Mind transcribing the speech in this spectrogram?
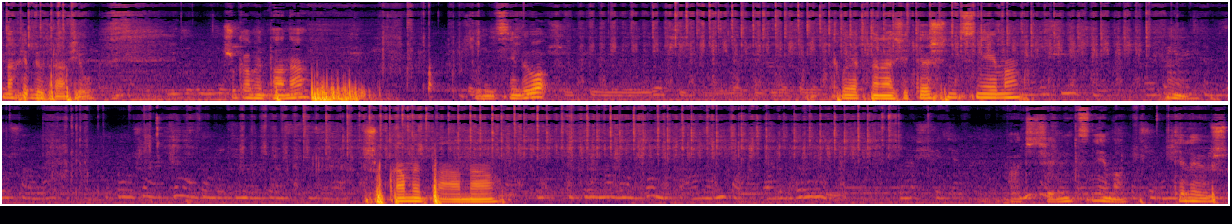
Na chyby trafił. Szukamy pana. Tu nic nie było. Tu jak na razie też nic nie ma. Hmm. Szukamy pana. Patrzcie, nic nie ma. Tyle już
